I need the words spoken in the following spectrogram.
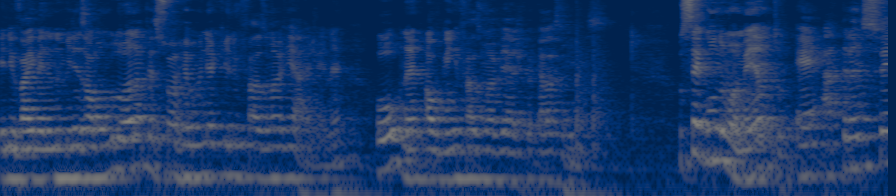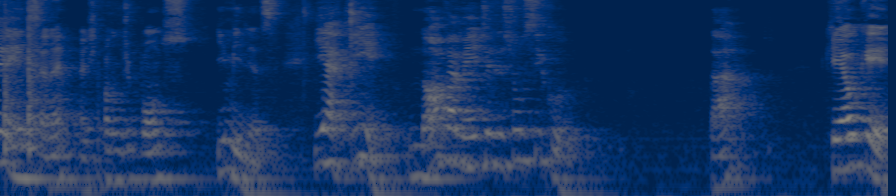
Ele vai vendendo milhas ao longo do ano, a pessoa reúne aquilo e faz uma viagem, né? Ou né, alguém faz uma viagem com aquelas milhas. O segundo momento é a transferência, né? A gente está falando de pontos e milhas. E aqui, novamente, existe um ciclo, tá? Que é o que?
